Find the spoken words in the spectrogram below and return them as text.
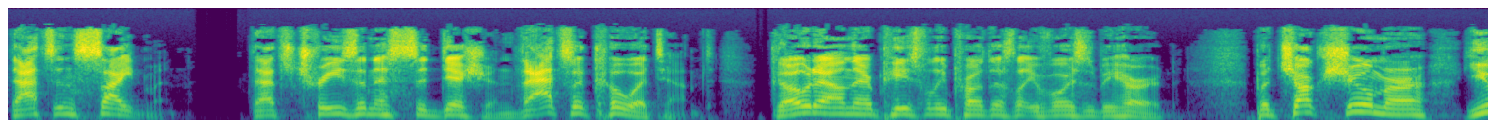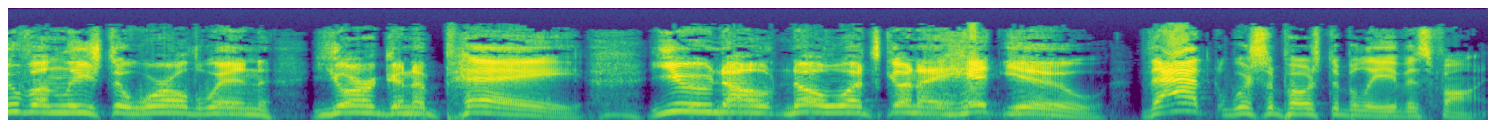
That's incitement. That's treasonous sedition. That's a coup attempt. Go down there, peacefully protest, let your voices be heard. But Chuck Schumer, you've unleashed a whirlwind. You're going to pay. You don't know what's going to hit you. That we're supposed to believe is fine.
